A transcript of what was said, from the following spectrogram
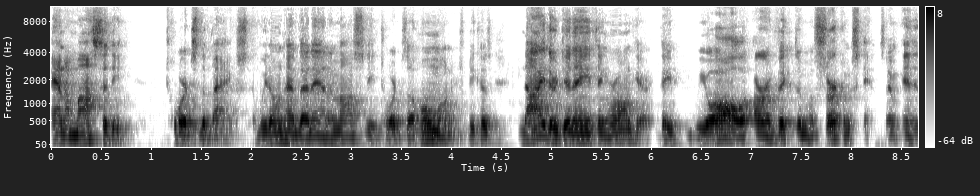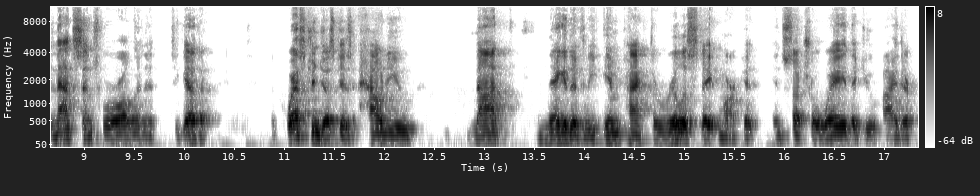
animosity towards the banks. And we don't have that animosity towards the homeowners because neither did anything wrong here. They, we all are a victim of circumstance. And in that sense, we're all in it together. The question just is how do you not negatively impact the real estate market in such a way that you either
